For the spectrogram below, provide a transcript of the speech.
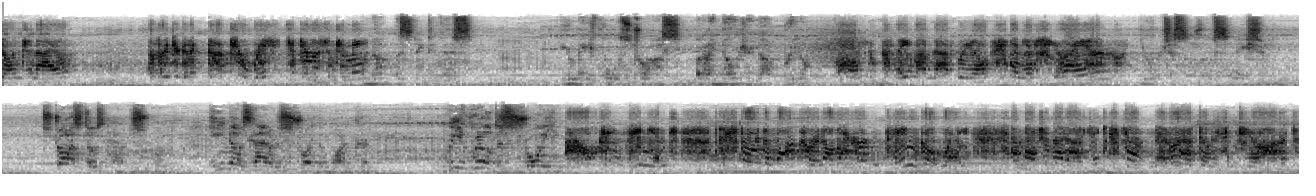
in denial? Afraid you're gonna cut your wrists if you listen to me? I'm not listening to this. You may fool Stross, but I know you're not real. Oh, you claim I'm not real, and yet here I am. You're just a hallucination. Stross knows how to destroy you. He knows how to destroy the marker. We will destroy you. How convenient. Destroy the marker and all the hurt and pain go away. Imagine that, Isaac. You'll never have to listen to your heart.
